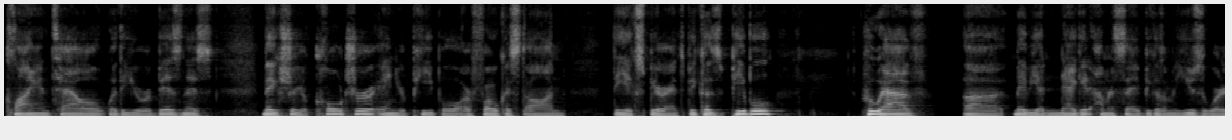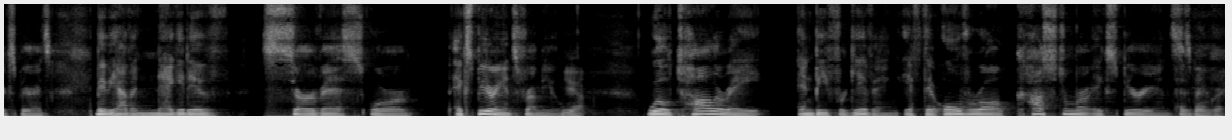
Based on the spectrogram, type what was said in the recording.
clientele, whether you're a business, make sure your culture and your people are focused on the experience because people who have uh, maybe a negative, I'm going to say because I'm going to use the word experience, maybe have a negative service or experience from you Yeah. Will tolerate and be forgiving if their overall customer experience Has been great.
